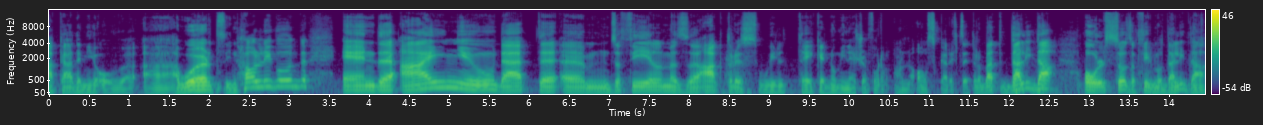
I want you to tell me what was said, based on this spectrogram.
Academy of Awards in Hollywood, and uh, I knew that uh, um, the film, the actress will take a nomination for an Oscar, etc. But Dalida also, the film of Dalida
